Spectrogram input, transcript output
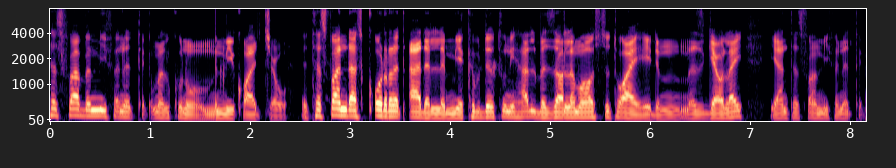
ተስፋ በሚፈነጥቅ መልኩ ነው የሚቋጨው። ተስፋ እንዳስቆረጠ አይደለም። የክብደቱን ያህል በዛ ለማወስትቶ አይሄድም። መዝጊያው ላይ ያን ተስፋ የሚፈነጥቅ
